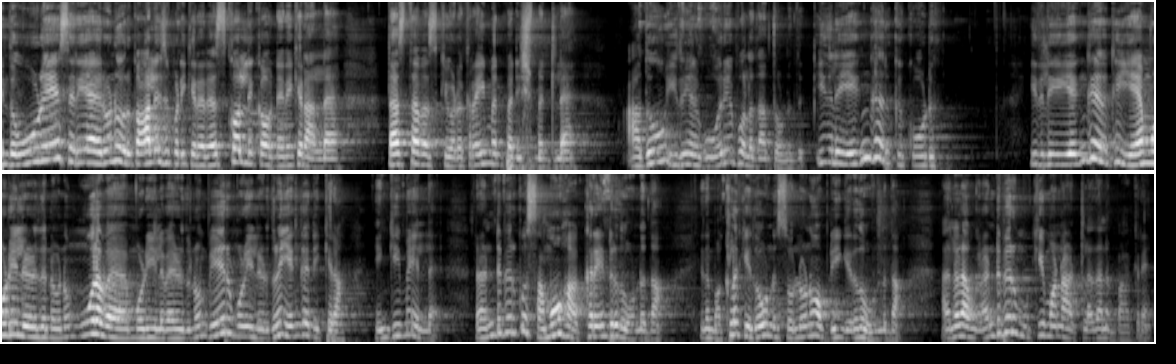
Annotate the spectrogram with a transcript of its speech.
இந்த ஊரே சரியாயிரும்னு ஒரு காலேஜ் படிக்கிற ரெஸ்கால்னிக் நினைக்கிறான்ல. தாஸ்தாவஸ்கியோட க்ரைம் அண்ட் பனிஷ்மெண்ட்டில் அதுவும் இதுவும் எனக்கு ஒரே போல தான் தோணுது. இதில் எங்கே இருக்குது கோடு? இதில் எங்கே இருக்குது என் மொழியில் எழுதணும் மூல மொழியில் எழுதணும் வேறு மொழியில் எழுதணும் எங்கே நிற்கிறான் எங்கேயுமே இல்லை. ரெண்டு பேருக்கும் சமூக அக்கறைன்றது ஒன்று தான் இந்த மக்களுக்கு ஏதோ ஒன்று சொல்லணும் அப்படிங்கிறது ஒன்று தான் அதனால் அவங்க ரெண்டு பேரும் முக்கியமான ஆட்டில் தான் நான் பார்க்குறேன்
